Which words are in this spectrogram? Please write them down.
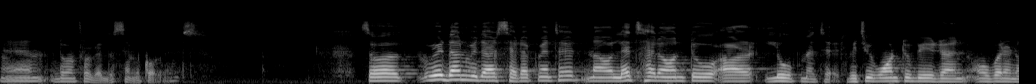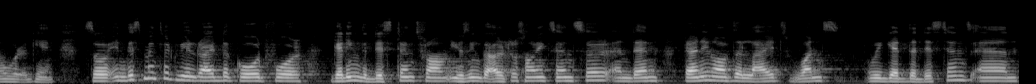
and do not forget the semicolons. So, we are done with our setup method. Now, let us head on to our loop method which we want to be run over and over again. So, in this method we will write the code for getting the distance from using the ultrasonic sensor and then turning off the lights once we get the distance and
